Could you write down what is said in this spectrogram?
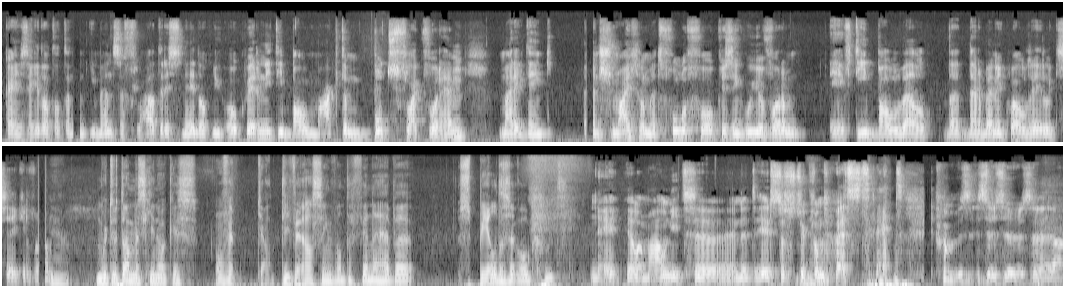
Kan je zeggen dat dat een immense flater is? Nee, dat nu ook weer niet. Die bal maakt een botsvlak voor hem. Maar ik denk, een Schmeichel met volle focus in goede vorm heeft die bal wel. daar ben ik wel redelijk zeker van. Ja. Moeten we het dan misschien ook eens over ja, die verrassing van te vinden hebben? Speelden ze ook goed? Nee, helemaal niet. Uh, in het eerste stuk van de wedstrijd. ze, ze, ze, ze,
